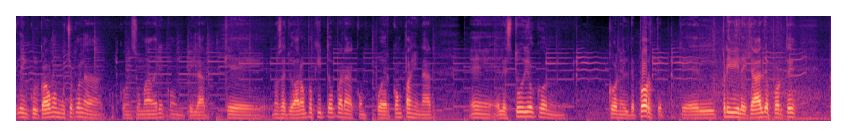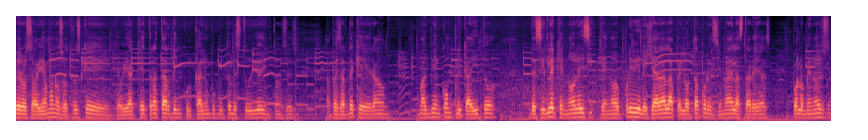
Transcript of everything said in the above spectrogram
Le inculcábamos mucho con, su madre, con Pilar, que nos ayudara un poquito para poder compaginar eh, el estudio con el deporte, porque él privilegiaba el deporte, pero sabíamos nosotros que, había que tratar de inculcarle un poquito el estudio y entonces, a pesar de que era más bien complicadito, decirle que no, le, que no privilegiara la pelota por encima de las tareas, por lo menos eh,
